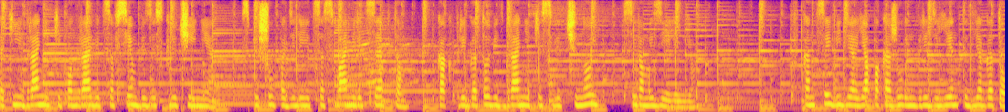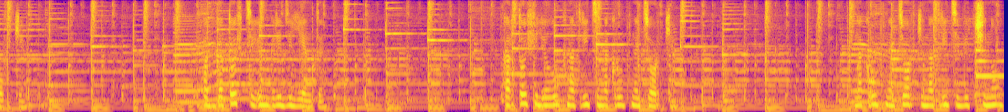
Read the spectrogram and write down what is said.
Такие драники понравятся всем без исключения. Спешу поделиться с вами рецептом, как приготовить драники с ветчиной, сыром и зеленью. В конце видео я покажу ингредиенты для готовки. Подготовьте ингредиенты. Картофель и лук натрите на крупной терке. На крупной терке натрите ветчину,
